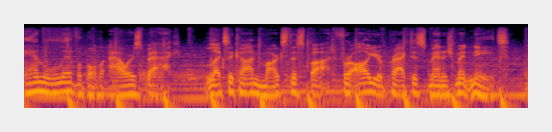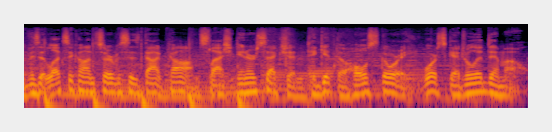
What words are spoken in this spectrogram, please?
and livable hours back. Lexicon marks the spot for all your practice management needs. Visit lexiconservices.com slash intersection to get the whole story or schedule a demo.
